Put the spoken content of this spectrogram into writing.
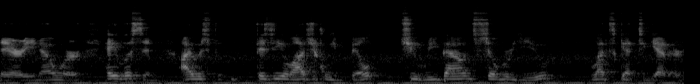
there, you know, where, hey, listen, I was physiologically built to rebound, so were you. Let's get together.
